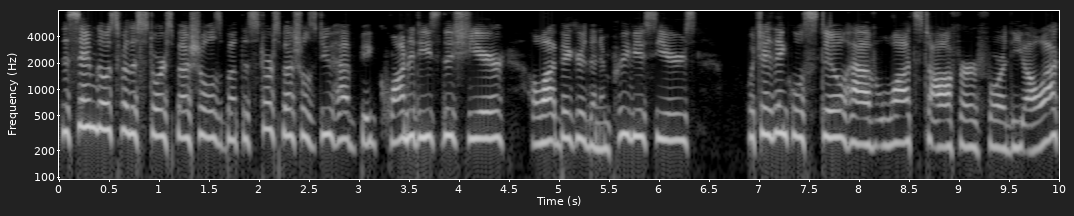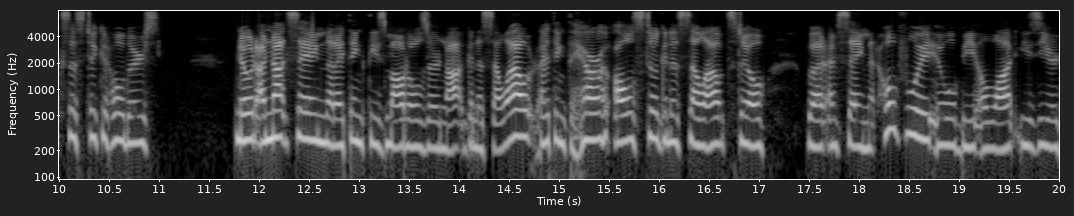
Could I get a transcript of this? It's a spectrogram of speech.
The same goes for the store specials, but the store specials do have big quantities this year, a lot bigger than in previous years, which I think will still have lots to offer for the all access ticket holders. Note, I'm not saying that I think these models are not going to sell out. I think they are all still going to sell out still, but I'm saying that hopefully it will be a lot easier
